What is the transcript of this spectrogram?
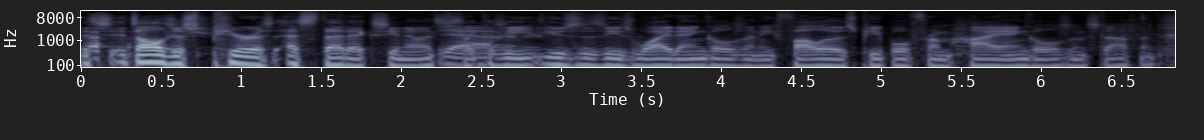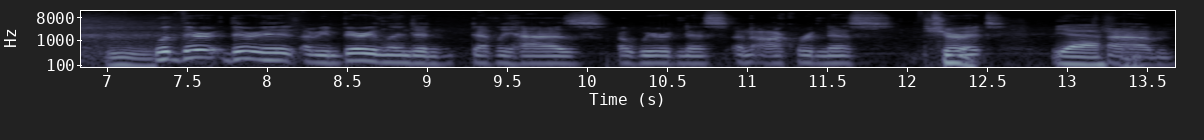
it's it's all just pure aesthetics. You know, it's just like Yeah. because he uses these wide angles and he follows people from high angles and stuff. And Well, there there is. I mean, Barry Lyndon definitely has a weirdness, an awkwardness Sure. to it. Yeah. Um,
